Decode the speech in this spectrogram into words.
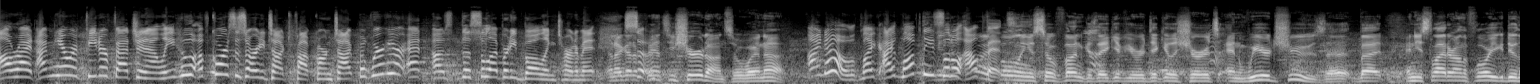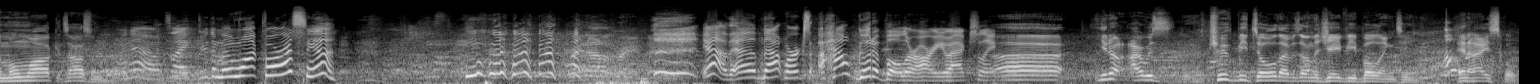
All right, I'm here with Peter Facinelli, who, of course, has already talked Popcorn Talk, but we're here at uh, the Celebrity Bowling Tournament. And I got So- a fancy shirt on, so why not? I know, like I love these little outfits. Bowling is so fun because they give you ridiculous shirts and weird shoes. Uh, but and you slide around the floor, you can do the moonwalk. It's awesome. I know, it's like do the moonwalk for us, yeah. Right out of frame. Yeah, that, that works. How good a bowler are you, actually? Uh, you know, I was, truth be told, I was on the JV bowling team in high school,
